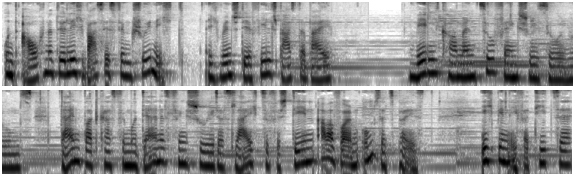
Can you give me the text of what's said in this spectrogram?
Und auch natürlich, was ist Feng Shui nicht? Ich wünsche dir viel Spaß dabei. Willkommen zu Feng Shui Soul Rooms, dein Podcast für modernes Feng Shui, das leicht zu verstehen, aber vor allem umsetzbar ist. Ich bin Eva Tietze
